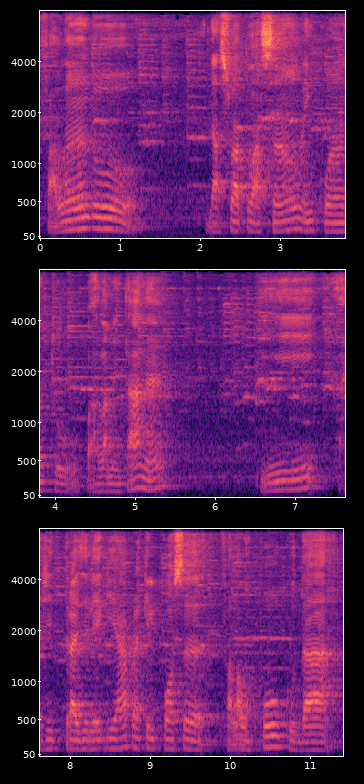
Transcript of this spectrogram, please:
falando da sua atuação enquanto parlamentar, né, E a gente traz ele a guiar para que ele possa falar um pouco da,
